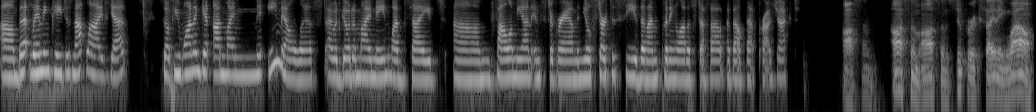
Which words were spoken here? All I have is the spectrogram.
Um, but that landing page is not live yet. So if you want to get on my email list, I would go to my main website, um, follow me on Instagram, and you'll start to see that I'm putting a lot of stuff out about that project. Awesome. Awesome. Awesome. Super exciting. Wow.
